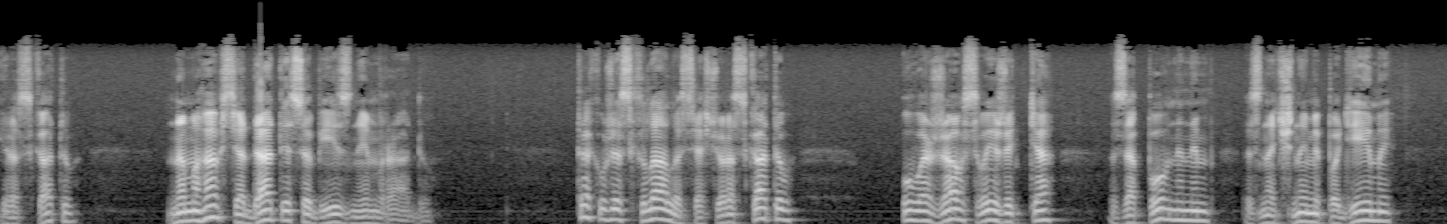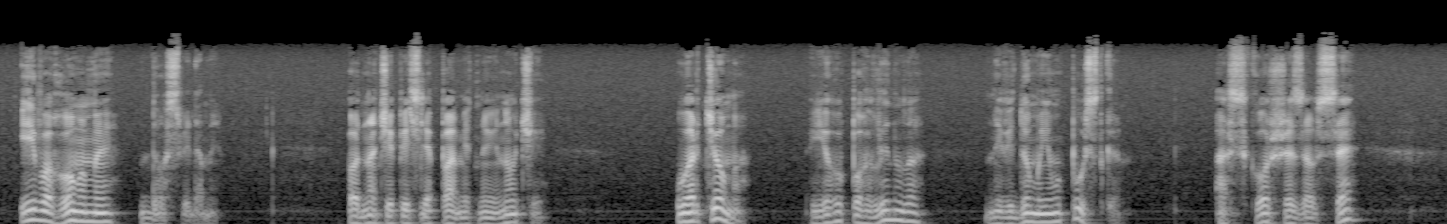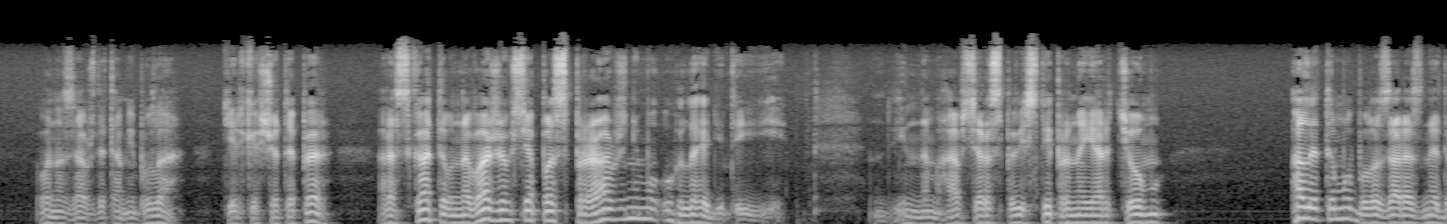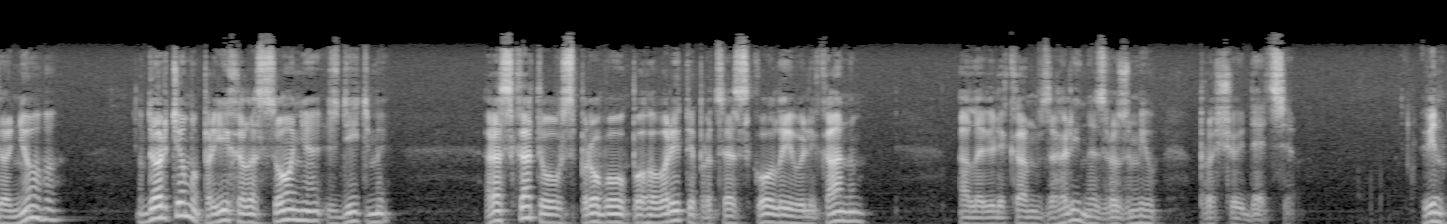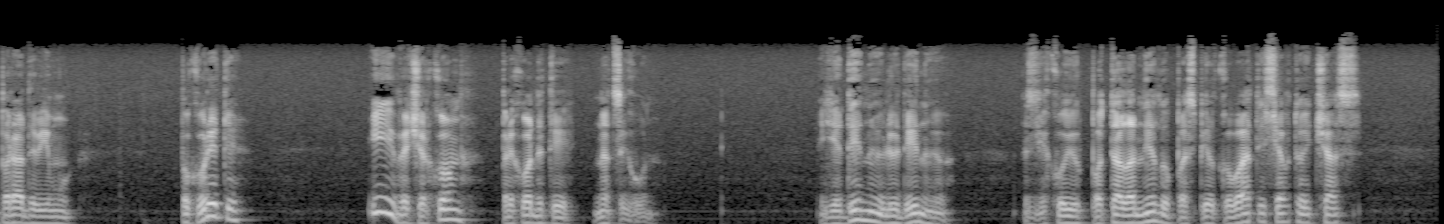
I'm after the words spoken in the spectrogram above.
і Раскатов намагався дати собі з ним раду. Так уже склалося, що Раскатов уважав своє життя заповненим значними подіями і вагомими досвідами. Одначе після пам'ятної ночі у Артема його поглинула невідома йому пустка, а скорше за все, вона завжди там і була, тільки що тепер Раскатов наважився по-справжньому угледіти її. Він намагався розповісти про неї Артему, але тому було зараз не до нього. До Артема приїхала Соня з дітьми. Раскатував спробував поговорити про це з колею веліканом, але велікан взагалі не зрозумів, про що йдеться. Він порадив йому покурити і вечірком приходити на цигун. Єдиною людиною, з якою поталанило поспілкуватися в той час,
